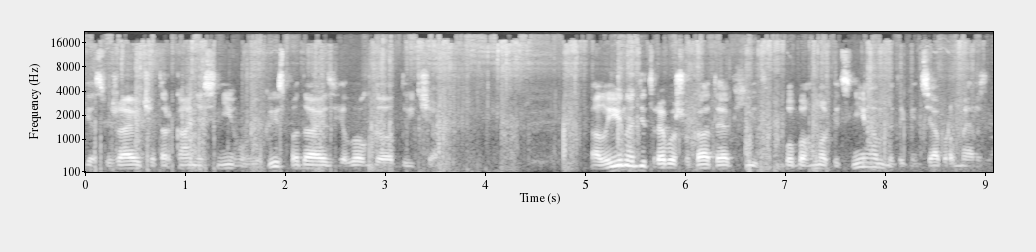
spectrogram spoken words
і освіжаюче таркання снігу, який спадає з гілок до обличчя. Але іноді треба шукати обхід, бо багно під снігом не до кінця промерзло.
